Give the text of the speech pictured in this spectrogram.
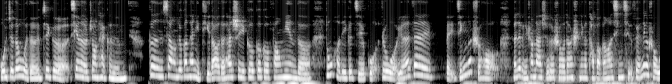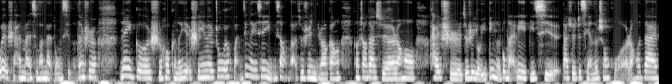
我觉得我的这个现在的状态可能更像，就刚才你提到的，它是一个各个方面的综合的一个结果。就我原来在。北京的时候，还在北京上大学的时候，当时那个淘宝刚刚兴起，所以那个时候我也是还蛮喜欢买东西的。但是那个时候可能也是因为周围环境的一些影响吧，就是你知道刚刚上大学，然后开始就是有一定的购买力，比起大学之前的生活，然后在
